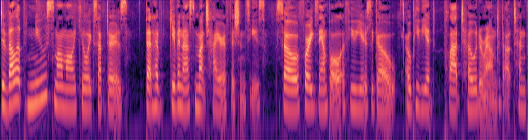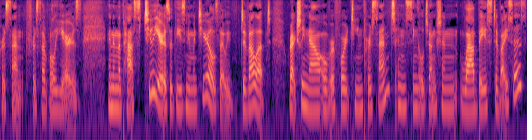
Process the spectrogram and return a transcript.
develop new small molecule acceptors that have given us much higher efficiencies. So, for example, a few years ago, OPV had plateaued around about 10% for several years. And in the past two years, with these new materials that we've developed, we're actually now over 14% in single junction lab based devices.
